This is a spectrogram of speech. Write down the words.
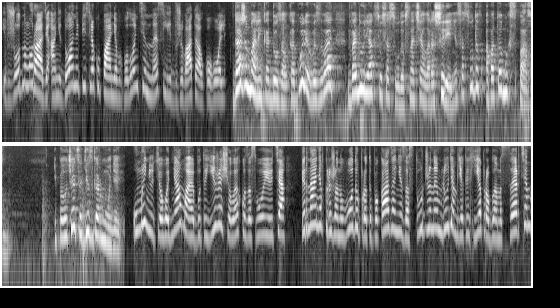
І в жодному разі ані до, ані після купання в ополонці не слід вживати алкоголь. Даже маленькая доза алкоголя вызывает двойную реакцию сосудов. Сначала расширение сосудов, а потом их спазм. И получается дисгармония. У меню цього дня має бути їжа, що легко засвоюється. Пірнання в крижану воду протипоказані застудженим людям, в яких є проблеми з серцем,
